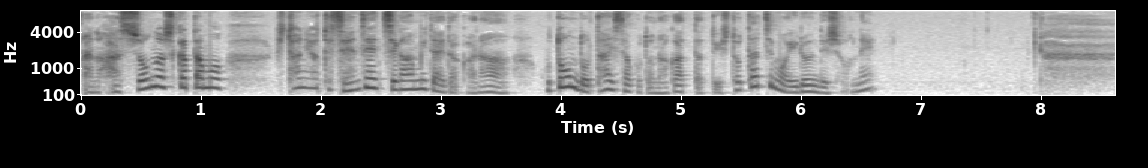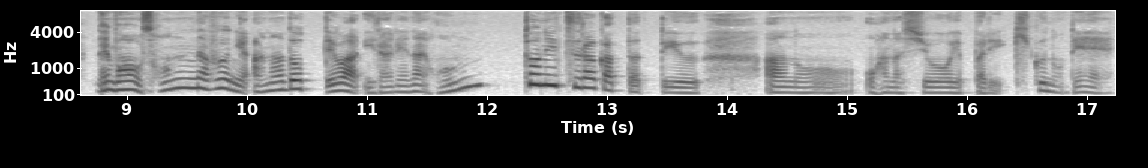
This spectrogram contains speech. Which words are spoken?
あの発症の仕方も人によって全然違うみたいだからほとんど大したことなかったっていう人たちもいるんでしょうね。でもそんな風に侮ってはいられない本当につらかったっていうあのお話をやっぱり聞くので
